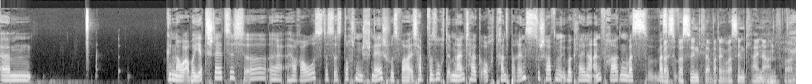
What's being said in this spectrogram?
Ähm, Genau, aber jetzt stellt sich äh, heraus, dass es doch ein Schnellschuss war. Ich habe versucht, im Landtag auch Transparenz zu schaffen über kleine Anfragen. Was, was, Was, was, sind, warte, was sind kleine Anfragen?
